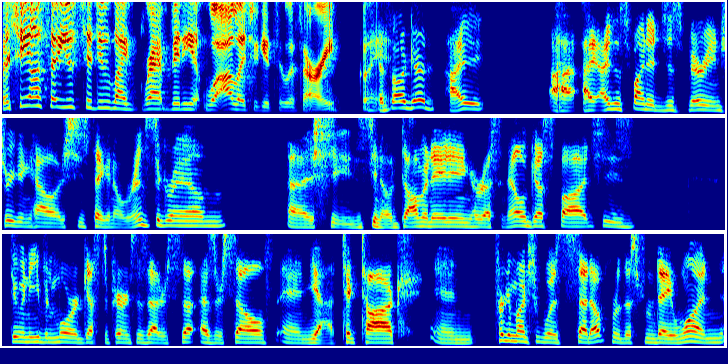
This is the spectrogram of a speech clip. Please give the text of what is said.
but she also used to do like rap video. Well, I'll let you get to it. Sorry, go ahead. It's all good. I, I, I I just find it just very intriguing how she's taken over Instagram. Uh, she's you know dominating her SNL guest spot. She's doing even more guest appearances as herself, and yeah, TikTok, and pretty much was set up for this from day one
